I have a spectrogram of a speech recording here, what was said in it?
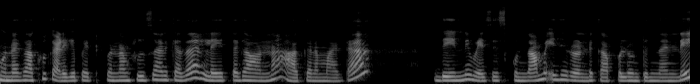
మునగాకు కడిగి పెట్టుకున్నాం. చూసారు కదా లేతగా ఉన్న ఆకనమాట దీన్ని వేసేసుకుందాము ఇది రెండు కప్పులు ఉంటుందండి.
